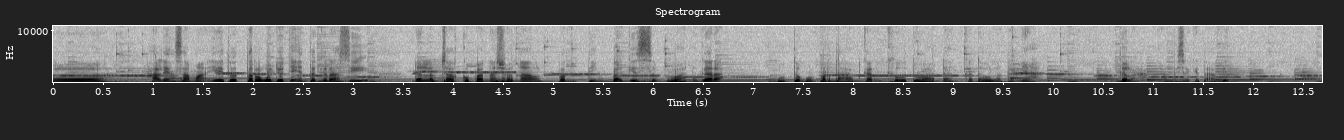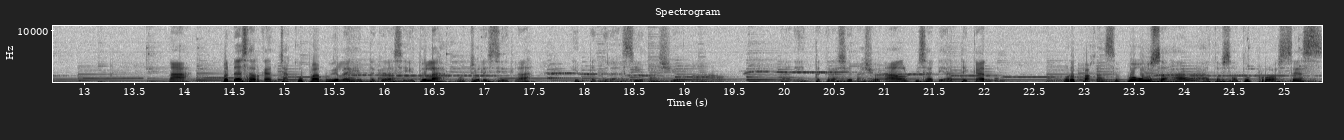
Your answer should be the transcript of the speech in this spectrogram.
uh, hal yang sama yaitu terwujudnya integrasi dalam cakupan nasional penting bagi sebuah negara untuk mempertahankan keutuhan dan kedaulatannya. Itulah yang bisa kita ambil. Nah, berdasarkan cakupan wilayah integrasi itulah muncul istilah integrasi nasional. Dan integrasi nasional bisa diartikan merupakan sebuah usaha atau satu proses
